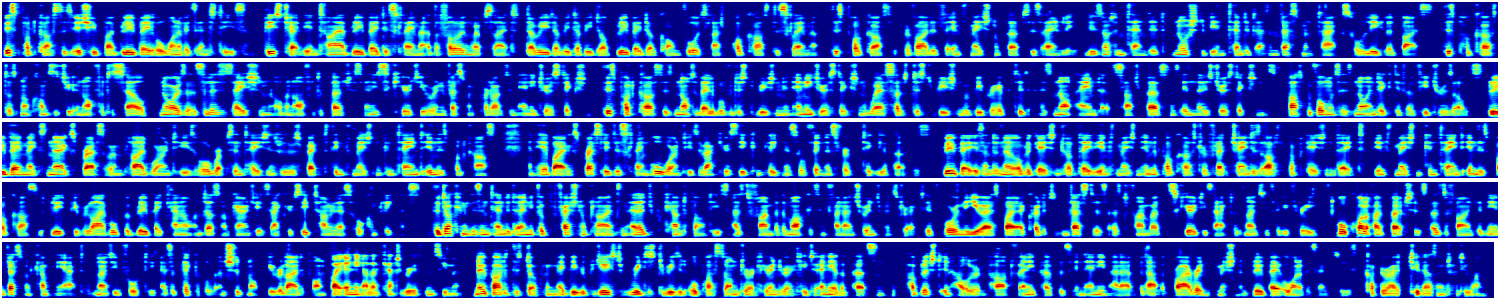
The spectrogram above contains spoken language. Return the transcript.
This podcast is issued by BlueBay or one of its entities. Please check the entire BlueBay disclaimer at the following website, www.bluebay.com forward slash podcast disclaimer. This podcast is provided for informational purposes only. It is not intended, nor should it be intended as investment, tax, or legal advice. This podcast does not constitute an offer to sell, nor is it a solicitation of an offer to purchase any security or investment product in any jurisdiction. This podcast is not available for distribution in any jurisdiction where such distribution would be prohibited and is not aimed at such persons in those jurisdictions. Past performance is not indicative of future results. Blue BlueBay makes no express or implied warranties or representations with respect to the information contained in this podcast and hereby expressly disclaim all warranties of accuracy, completeness, or fitness for a particular purpose. BlueBay is under no obligation to update the information in the podcast to reflect changes after the publication date. The information contained in this podcast is believed to be reliable, but BlueBay cannot and does not guarantee its accuracy, timeliness, or completeness. The document is intended only for professional clients and eligible counterparties as defined by the Markets and Financial Instruments Directive, or in the US by accredited investors as defined by the Securities Act of 1933, or qualified purchasers as defined in the Investment Company Act of 1940 as applicable and should not be relied upon by any other category of consumer. No part of this document may be reproduced, redistributed, or passed on directly or indirectly to any other person, published in whole or in part for any purpose in any manner without the prior written permission of BlueBay or one of its entities. Copyright 2021.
